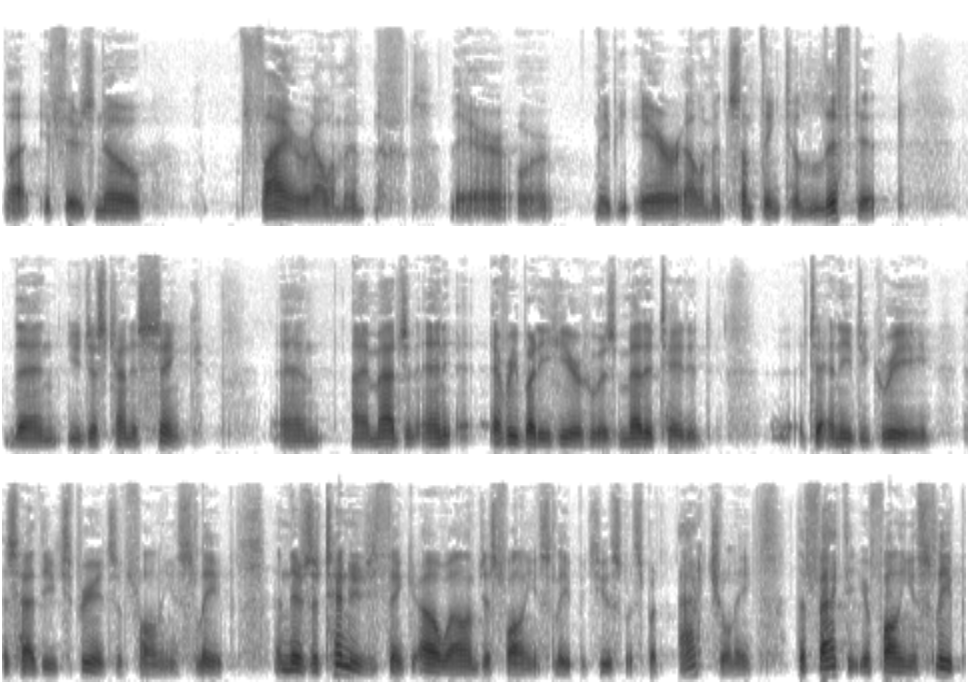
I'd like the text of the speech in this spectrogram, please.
But if there's no fire element there, or maybe air element, something to lift it, then you just kind of sink. And I imagine any, everybody here who has meditated to any degree has had the experience of falling asleep. And there's a tendency to think, oh, well, I'm just falling asleep, it's useless. But actually, the fact that you're falling asleep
